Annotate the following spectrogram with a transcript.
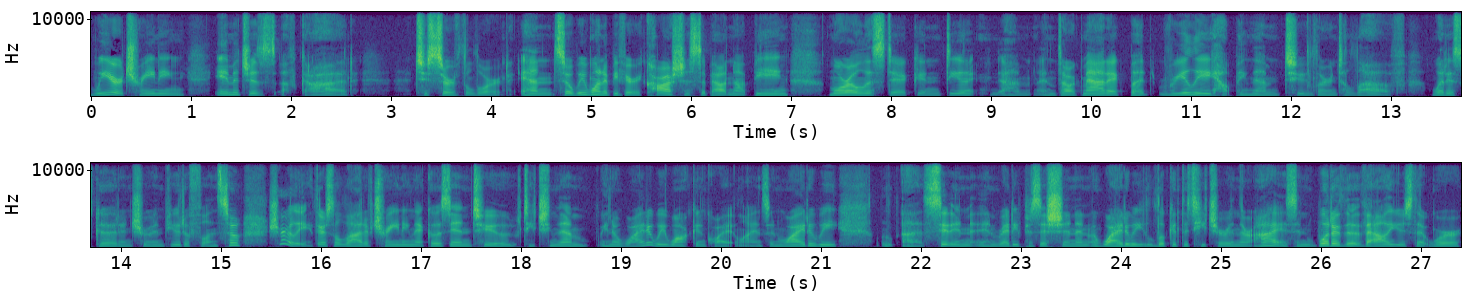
we are training images of God to serve the Lord. And so we want to be very cautious about not being moralistic and, de- um, and dogmatic, but really helping them to learn to love what is good and true and beautiful. And so, surely, there's a lot of training that goes into teaching them, you know, why do we walk in quiet lines and why do we uh, sit in, in ready position and why do we look at the teacher in their eyes and what are the values that we're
